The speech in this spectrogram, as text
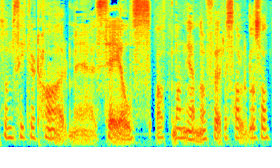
som sikkert har med sales, at man gjennomfører salg og sånn.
